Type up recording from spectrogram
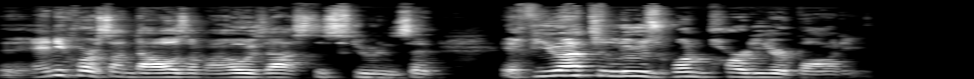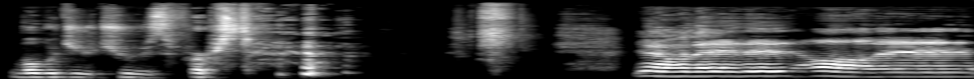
any course on Taoism, I always ask the students that if you had to lose one part of your body, what would you choose first? you know, they, they, oh, uh,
